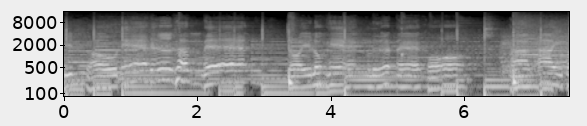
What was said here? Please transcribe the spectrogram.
กินเขาแน่เด้อคำแพงจอยลงแห้งเหลือแต่ขอหากอายไป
